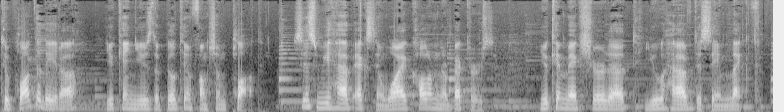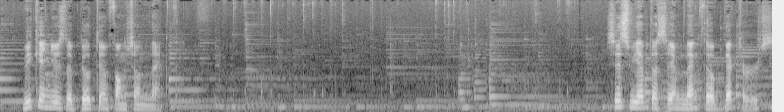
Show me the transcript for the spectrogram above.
To plot the data, you can use the built-in function plot. Since we have x and y columnar vectors, you can make sure that you have the same length. We can use the built-in function length. Since we have the same length of vectors,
